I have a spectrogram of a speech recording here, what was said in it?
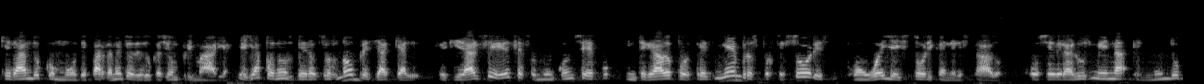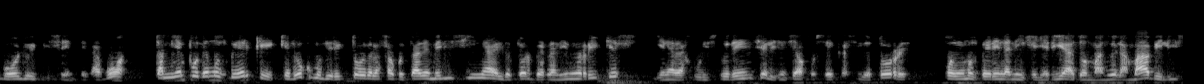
quedando como Departamento de Educación Primaria. Y allá podemos ver otros nombres, ya que al retirarse él se formó un consejo integrado por tres miembros, profesores con huella histórica en el Estado, José de la Luz Mena, Mundo Bollo y Vicente Gaboa. También podemos ver que quedó como director de la Facultad de Medicina el doctor Bernardino Enríquez y en la jurisprudencia el licenciado José Castillo Torres. Podemos ver en la ingeniería a don Manuel Amabilis,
